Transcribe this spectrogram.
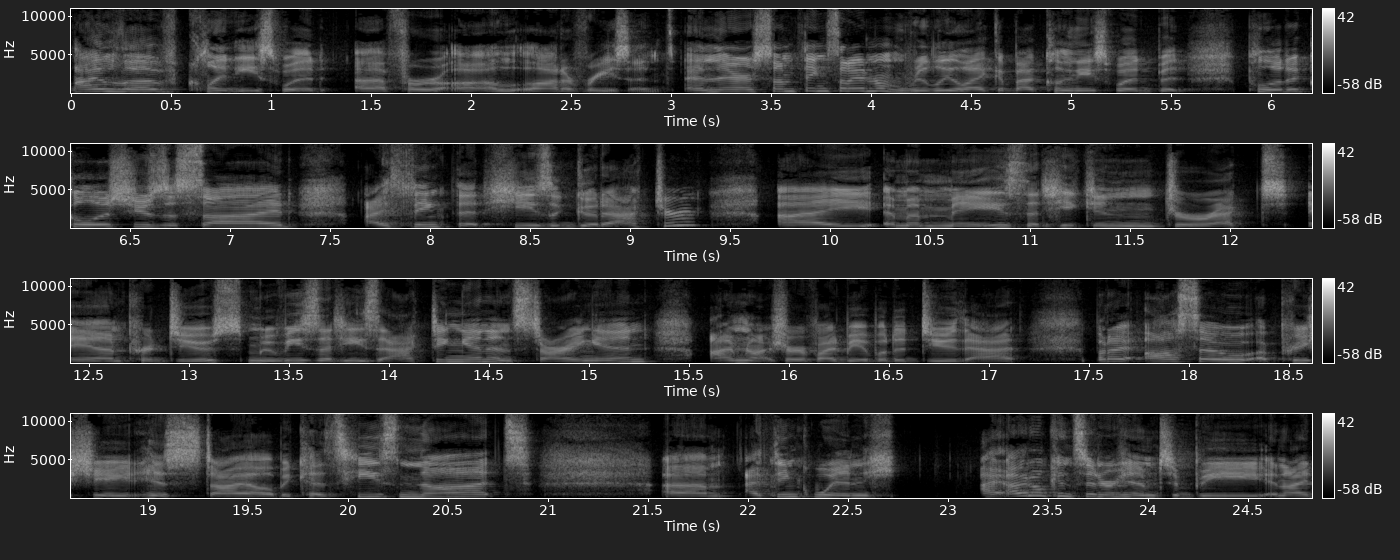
I love Clint Eastwood uh, for a, lot of reasons. And there are some things that I don't really like about Clint Eastwood, but political issues aside, I think that he's a good actor. I am amazed that he can direct and produce movies that he's acting in and starring in. I'm not sure if I'd be able to do that. But I also appreciate his style because he's not. Um, I think when he, I, I don't consider him to be, and I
